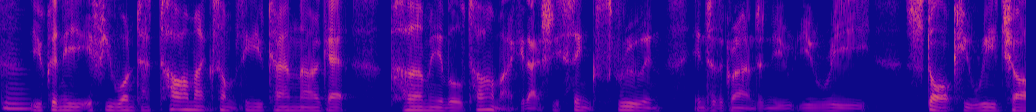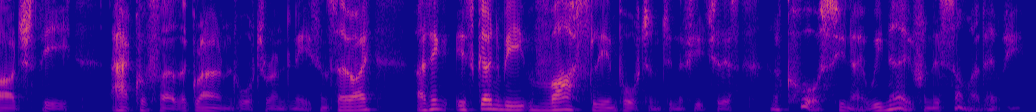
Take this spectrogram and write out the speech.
Mm. You can, if you want to tarmac something, you can now get permeable tarmac. It actually sinks through in, into the ground and you, you restock, you recharge the aquifer, the groundwater underneath. And so I, I think it's going to be vastly important in the future. This, and of course, you know, we know from this summer, don't we?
